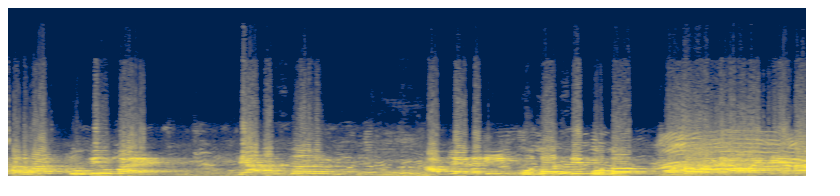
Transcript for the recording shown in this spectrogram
सर्वात सोपी उपाय त्यानंतर आपल्या घरी पोत असते पोत पोत प्रत्येकाला माहिती आहे ना.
